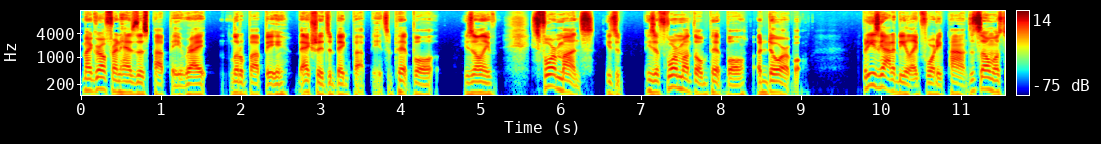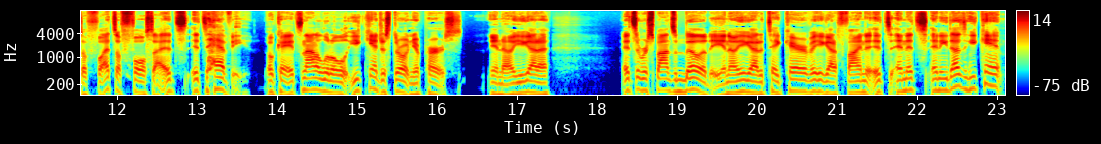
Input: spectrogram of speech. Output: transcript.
My girlfriend has this puppy, right? Little puppy. Actually, it's a big puppy. It's a pit bull. He's only he's four months. He's a he's a four month old pit bull. Adorable, but he's got to be like forty pounds. It's almost a it's a full size. It's it's heavy. Okay, it's not a little. You can't just throw it in your purse. You know, you gotta. It's a responsibility. You know, you got to take care of it. You got to find it. It's and it's and he doesn't. He can't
